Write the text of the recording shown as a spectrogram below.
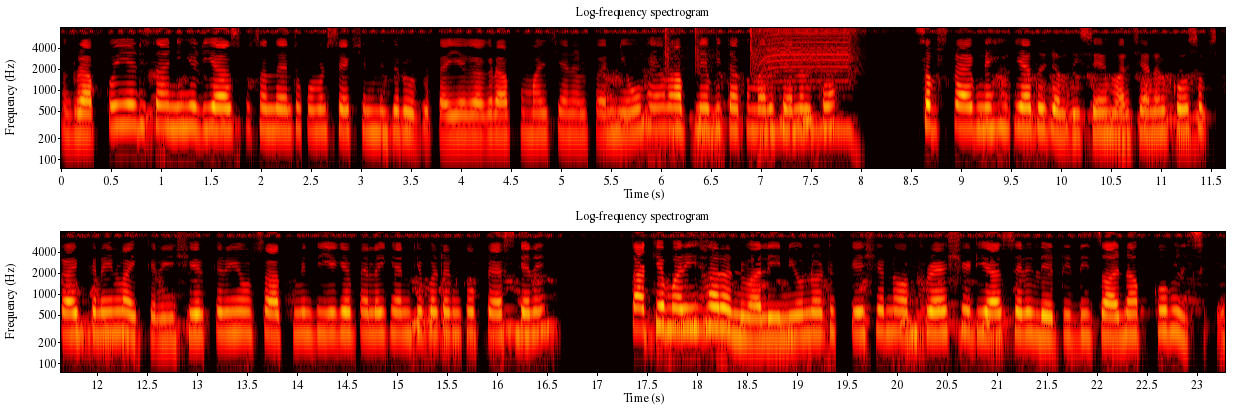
अगर आपको ये डिज़ाइनिंग आइडियाज़ पसंद आए तो कमेंट सेक्शन में ज़रूर बताइएगा। अगर आप हमारे चैनल पर न्यू हैं और आपने अभी तक हमारे चैनल को सब्सक्राइब नहीं किया तो जल्दी से हमारे चैनल को सब्सक्राइब करें लाइक करें शेयर करें और साथ में दिए गए बेल आइकन के बटन को प्रेस करें। ताकि हमारी हर आने वाली न्यू नोटिफिकेशन और फ्रेश आइडिया से रिलेटेड डिज़ाइन आपको मिल सके।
